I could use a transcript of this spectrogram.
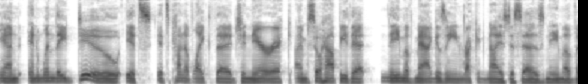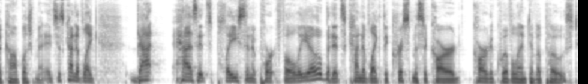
and and when they do it's it's kind of like the generic I'm so happy that name of magazine recognized us as name of accomplishment it's just kind of like that has its place in a portfolio but it's kind of like the Christmas card card equivalent of a post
